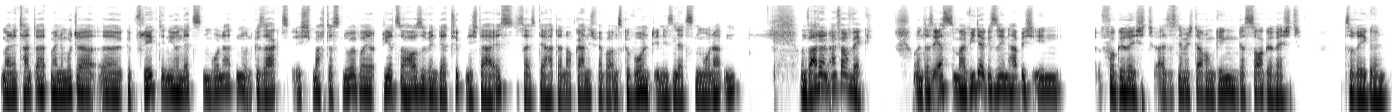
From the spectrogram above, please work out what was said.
meine Tante hat meine Mutter äh, gepflegt in ihren letzten Monaten und gesagt, ich mache das nur bei dir zu Hause, wenn der Typ nicht da ist. Das heißt, der hat dann auch gar nicht mehr bei uns gewohnt in diesen letzten Monaten und war dann einfach weg. Und das erste Mal wiedergesehen habe ich ihn vor Gericht, als es nämlich darum ging, das Sorgerecht zu regeln.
